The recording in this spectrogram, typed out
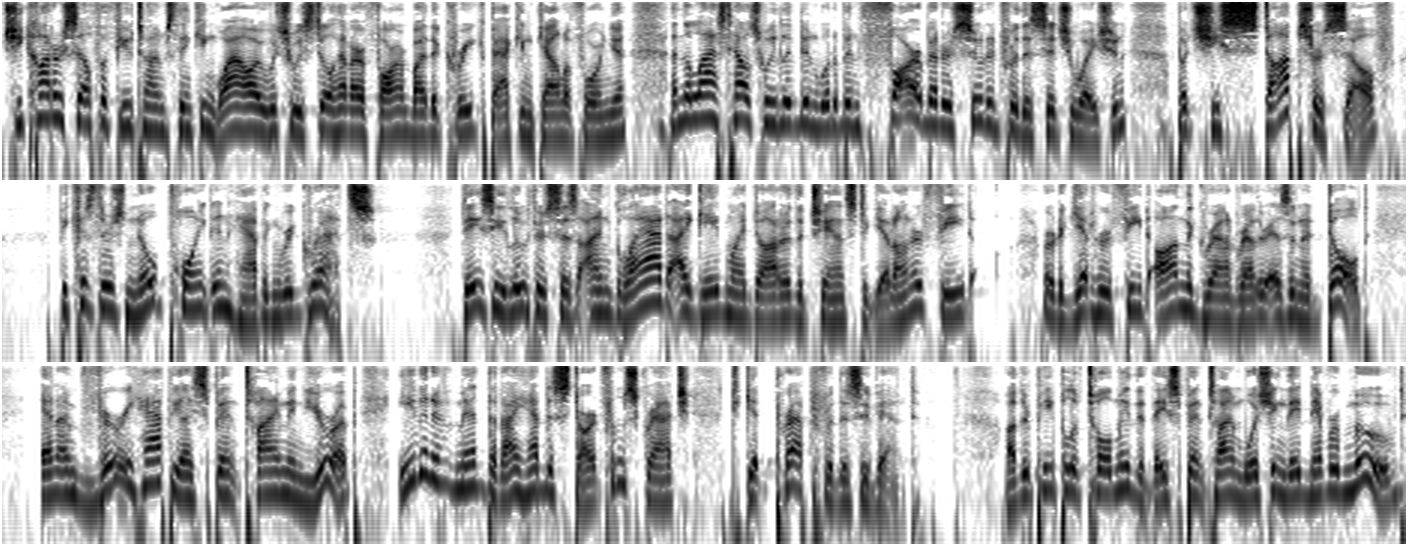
She caught herself a few times thinking, wow, I wish we still had our farm by the creek back in California, and the last house we lived in would have been far better suited for this situation. But she stops herself because there's no point in having regrets. Daisy Luther says, I'm glad I gave my daughter the chance to get on her feet or to get her feet on the ground rather as an adult. And I'm very happy I spent time in Europe, even if it meant that I had to start from scratch to get prepped for this event. Other people have told me that they spent time wishing they'd never moved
